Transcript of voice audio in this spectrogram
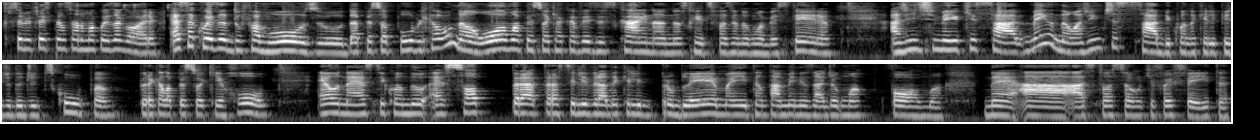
você me fez pensar numa coisa agora. Essa coisa do famoso, da pessoa pública ou não, ou uma pessoa que às vezes cai na, nas redes fazendo alguma besteira, a gente meio que sabe, meio não, a gente sabe quando aquele pedido de desculpa por aquela pessoa que errou é honesto e quando é só para se livrar daquele problema e tentar amenizar de alguma forma, né, a, a situação que foi feita.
